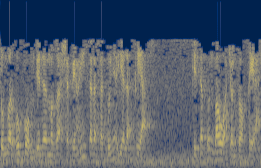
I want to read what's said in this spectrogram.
Sumber hukum di dalam mazhab Syafi'i salah satunya ialah qiyas. Kita pun bawa contoh qiyas.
